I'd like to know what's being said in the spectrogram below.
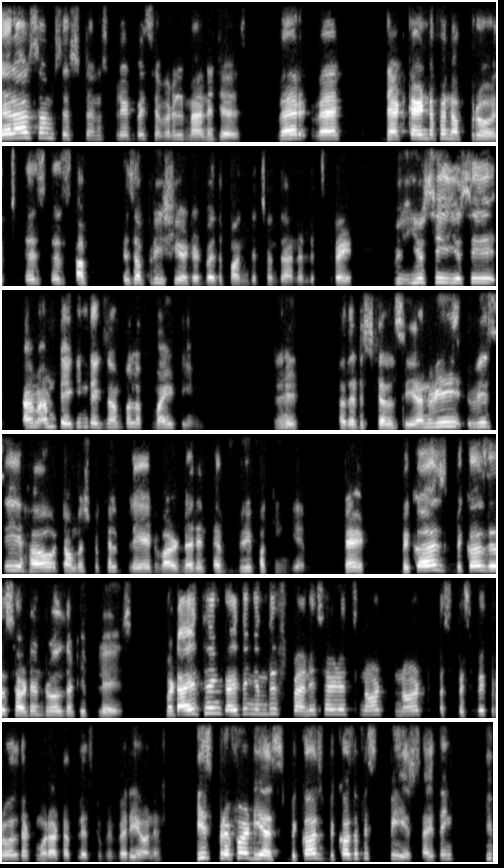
there are some systems played by several managers where where that kind of an approach is is up, is appreciated by the pundits and the analysts, right? You see, you see, I'm I'm taking the example of my team, right? Uh, that is Chelsea, and we we see how Thomas Tuchel played Werner in every fucking game, right? Because because there's a certain role that he plays. But I think I think in this Spanish side, it's not not a specific role that Morata plays. To be very honest, he's preferred, yes, because because of his pace. I think he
